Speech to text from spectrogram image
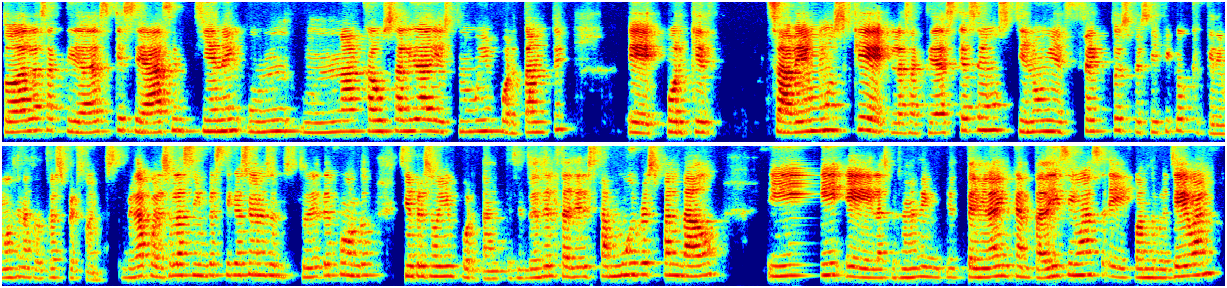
todas las actividades que se hacen tienen una causalidad y esto es muy importante eh, porque sabemos que las actividades que hacemos tienen un efecto específico que queremos en las otras personas, ¿verdad? Por eso las investigaciones, los estudios de fondo siempre son importantes. Entonces el taller está muy respaldado y, eh, las personas terminan encantadísimas eh, cuando lo llevan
